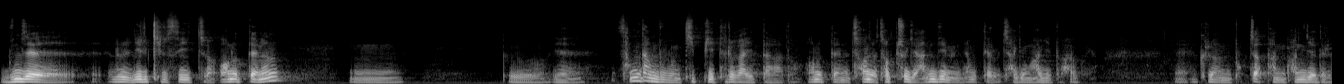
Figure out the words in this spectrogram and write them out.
문제를 일으킬 수 있죠. 어느 때는 음, 그 예, 상당 부분 깊이 들어가 있다가도 어느 때는 전혀 접촉이 안 되는 형태로 작용하기도 하고요. 예, 그런 복잡한 관계들을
